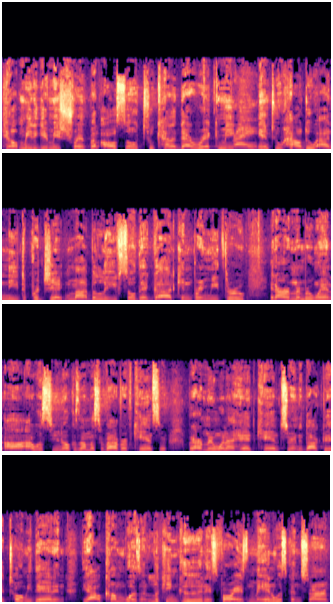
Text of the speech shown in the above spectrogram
help me to give me strength, but also to kind of direct me Right. into how do I need to project my beliefs so that God can bring me through. And I remember when uh, I was, you know, because I'm a survivor of cancer, but I remember when I had cancer and the doctor had told me that and the outcome wasn't looking good as far as man was concerned.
